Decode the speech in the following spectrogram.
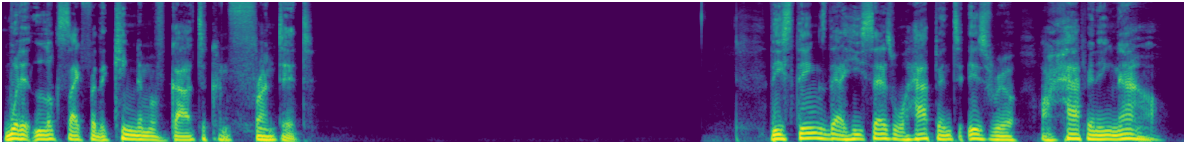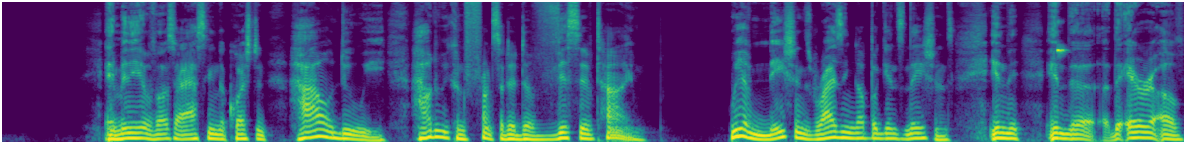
what it looks like for the kingdom of God to confront it. These things that he says will happen to Israel are happening now. And many of us are asking the question, how do we, how do we confront such a divisive time? We have nations rising up against nations in the in the the era of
